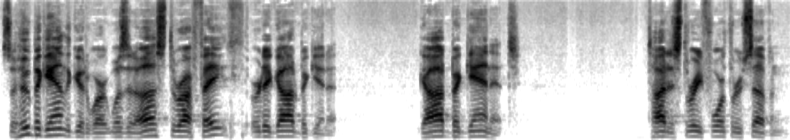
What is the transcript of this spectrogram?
So, who began the good work? Was it us through our faith, or did God begin it? God began it. Titus 3 4 through 7.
